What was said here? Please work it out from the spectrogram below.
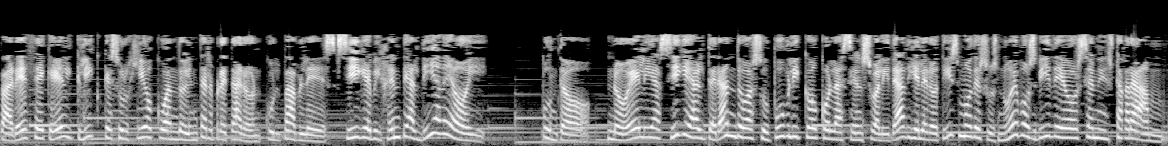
Parece que el clic que surgió cuando interpretaron «Culpables» sigue vigente al día de hoy. Punto. Noelia sigue alterando a su público con la sensualidad y el erotismo de sus nuevos vídeos en Instagram.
